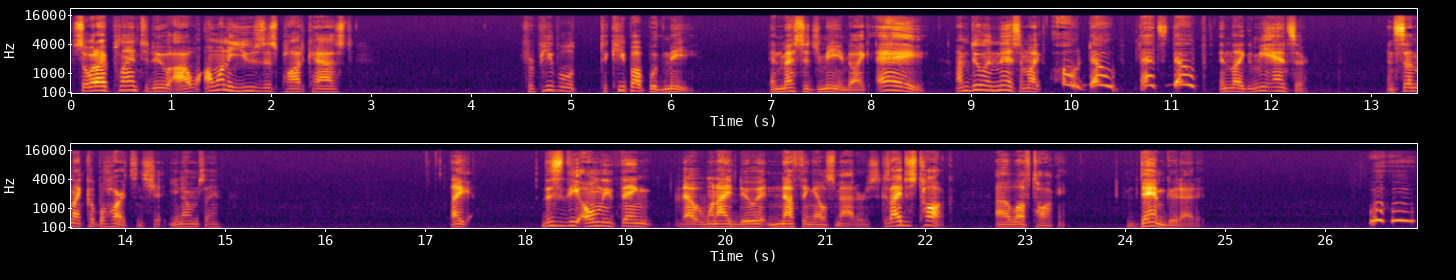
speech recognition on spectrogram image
So, what I plan to do, I, I want to use this podcast for people to keep up with me and message me and be like, hey, I'm doing this. I'm like, oh, dope. That's dope. And like me answer and send like a couple hearts and shit. You know what I'm saying? Like, this is the only thing that when I do it, nothing else matters. Because I just talk. I love talking. I'm damn good at it. Woohoo!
